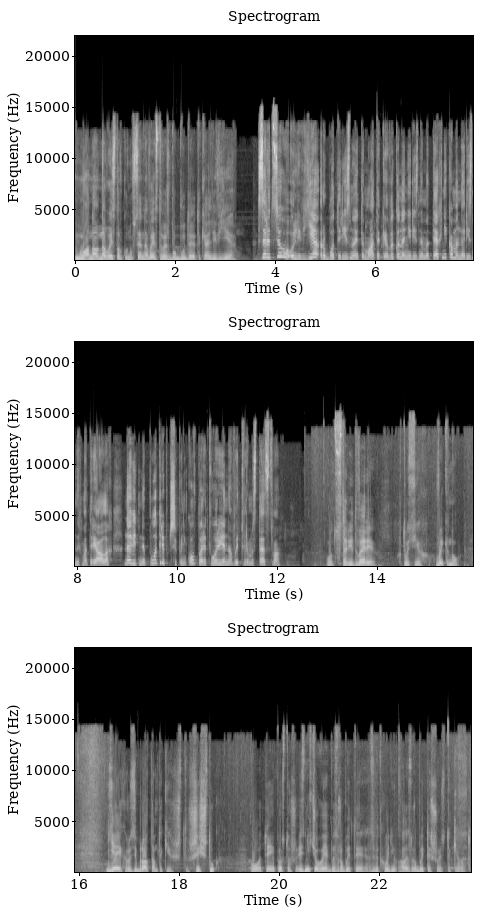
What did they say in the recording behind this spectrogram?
Ну, а на, на виставку, ну все не виставиш, бо буде таке олів'є. Серед цього олів'є – роботи різної тематики, виконані різними техніками на різних матеріалах. Навіть непотріб Шепеньков перетворює на витвір мистецтва. От старі двері, хтось їх викинув, я їх розібрав, там таких шість штук. От, і просто з нічого якби зробити з відходів, але зробити щось таке. От.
